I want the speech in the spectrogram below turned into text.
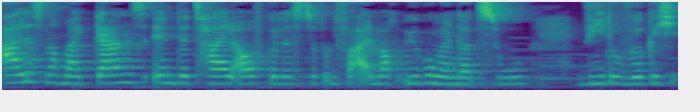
alles nochmal ganz im Detail aufgelistet und vor allem auch Übungen dazu, wie du wirklich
